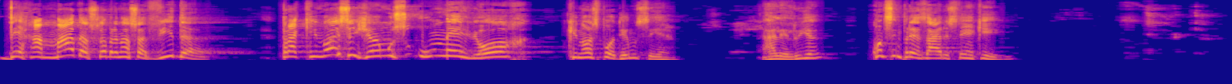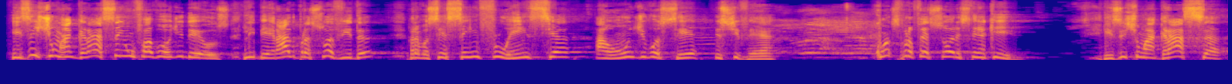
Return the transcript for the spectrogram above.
derramada sobre a nossa vida para que nós sejamos o melhor que nós podemos ser. Aleluia. Quantos empresários tem aqui? Existe uma graça e um favor de Deus liberado para a sua vida, para você ser influência aonde você estiver. Quantos professores tem aqui? Existe uma graça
